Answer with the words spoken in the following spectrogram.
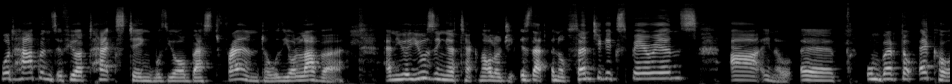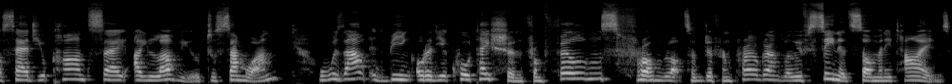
What happens if you are texting with your best friend or with your lover and you're using a technology? Is that an authentic experience? Uh, you know uh, umberto eco said you can't say i love you to someone without it being already a quotation from films from lots of different programs where we've seen it so many times.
